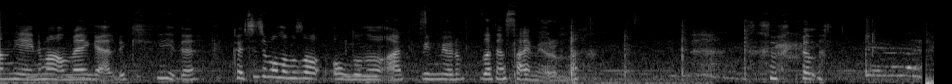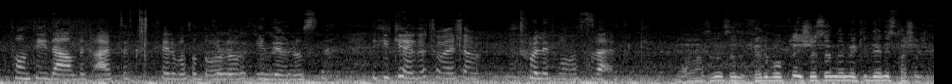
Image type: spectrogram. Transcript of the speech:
Şu an yeğenimi almaya geldik. İyiydi. Kaçıncı molamız olduğunu artık bilmiyorum. Zaten saymıyorum da. Bakalım. Tonti'yi de aldık artık feribota doğru gidiyoruz. İki kere de tuvalet, tuvalet molası verdik. Anasını satayım. Feribotta işesen demek ki deniz taşacak.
